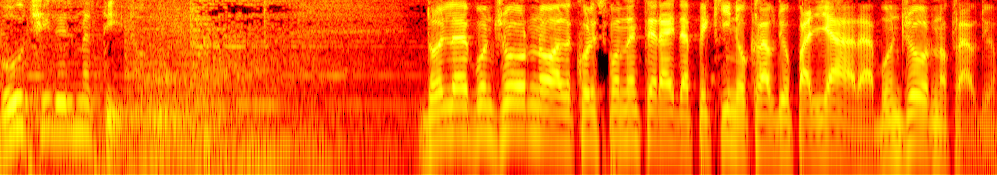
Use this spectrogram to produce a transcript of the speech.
Voci del mattino. Do il buongiorno al corrispondente RAI da Pechino Claudio Pagliara. Buongiorno Claudio.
